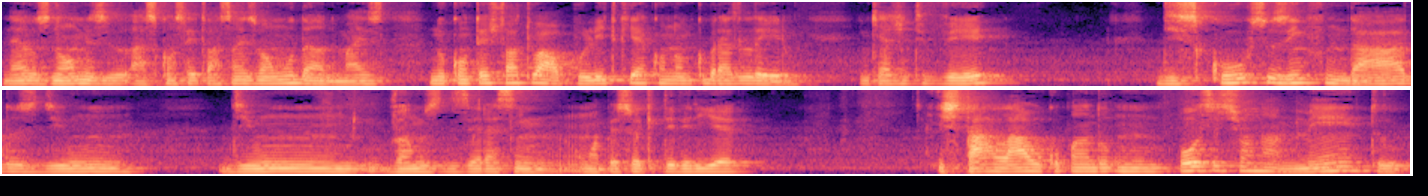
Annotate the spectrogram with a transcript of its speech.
né, os nomes, as conceituações vão mudando, mas no contexto atual, político e econômico brasileiro, em que a gente vê discursos infundados de um de um, vamos dizer assim, uma pessoa que deveria estar lá ocupando um posicionamento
